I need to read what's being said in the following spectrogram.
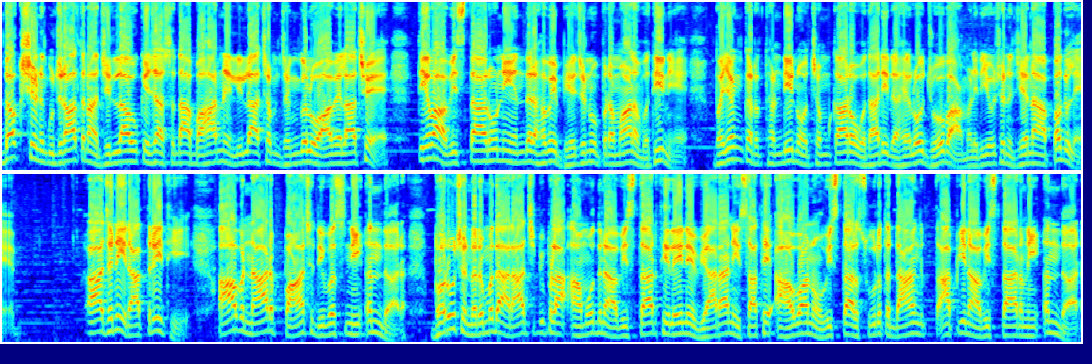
દક્ષિણ ગુજરાતના જિલ્લાઓ કે જ્યાં સદા બહારની લીલાછમ જંગલો આવેલા છે, તેવા વિસ્તારોની અંદર હવે ભેજનું પ્રમાણ વધીને ભયંકર ઠંડીનો ચમકારો વધારી રહેલો જોવા મળી રહ્યો છે જેના પગલે આજની રાત્રિથી આવનાર પાંચ દિવસની અંદર ભરૂચ નર્મદા રાજપીપળા આમોદના વિસ્તારથી લઈને વ્યારાની સાથે આહવાનો વિસ્તાર સુરત ડાંગ તાપીના વિસ્તારની અંદર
